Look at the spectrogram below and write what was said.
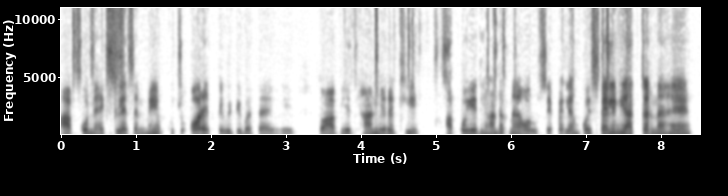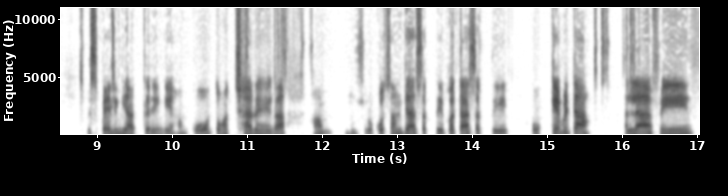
आपको नेक्स्ट लेसन में कुछ और एक्टिविटी बताएँगे। तो आप ये ध्यान में रखिए। आपको ये ध्यान रखना है और उससे पहले हमको स्पेलिंग याद करना है। स्पेलिंग याद करेंगे हमको तो अच्छा रहेगा। हम दूसरों को समझा सकते, बता सकते। ओके बेटा। अल्लाह हाफिज।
